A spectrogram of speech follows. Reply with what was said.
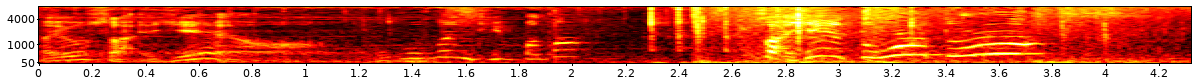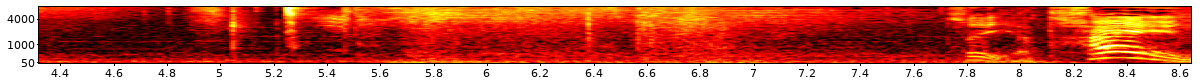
还有闪现啊，不过问题不大。闪现多多，这也太恶心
